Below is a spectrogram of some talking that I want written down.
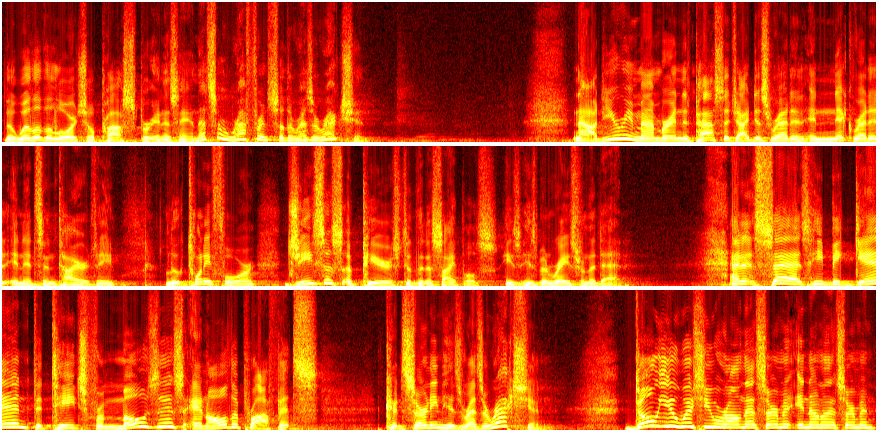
The will of the Lord shall prosper in his hand. That's a reference to the resurrection. Now, do you remember in the passage I just read, and Nick read it in its entirety, Luke 24, Jesus appears to the disciples. He's, he's been raised from the dead. And it says he began to teach from Moses and all the prophets concerning his resurrection. Don't you wish you were on that sermon, in on that sermon?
